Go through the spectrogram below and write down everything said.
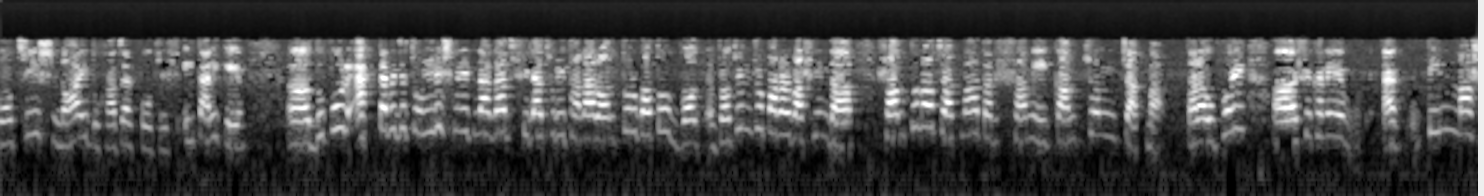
পঁচিশ নয় দু হাজার পঁচিশ, এই তারিখে দুপুর একটা বেজে চল্লিশ মিনিট নাগাদ শিলাছড়ি থানার অন্তর্গত ব্রজেন্দ্রপাড়ার ব্রজেন্দ্র পাড়ার বাসিন্দা শান্তনা চাকমা, তার স্বামী কাঞ্চন চাকমা। তারা উভয় সেখানে তিন মাস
